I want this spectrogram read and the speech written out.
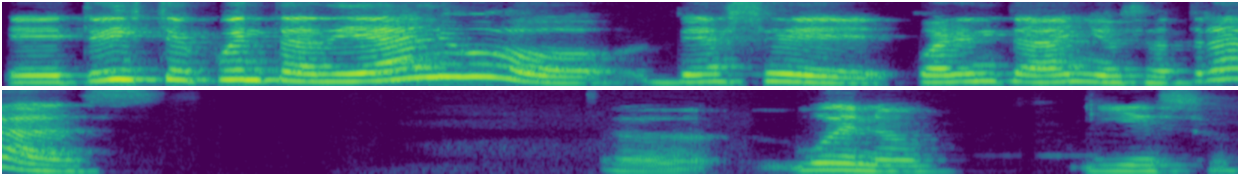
eh, te diste cuenta de algo de hace 40 años atrás. Ah, bueno, y eso.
